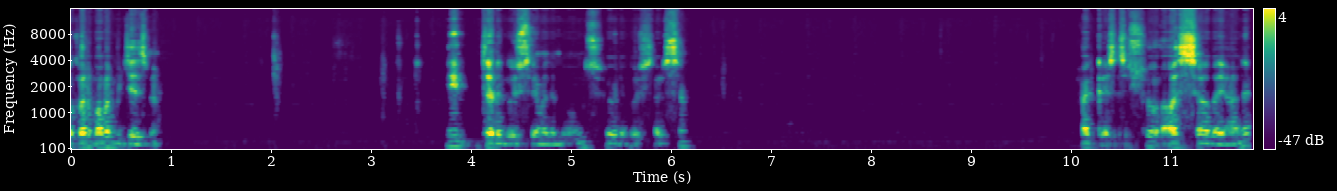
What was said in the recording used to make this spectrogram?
Bakalım alabileceğiz mi? Niye bir tane gösteremedim onu? Şöyle göstersin. Arkadaşlar şu aşağıda yani.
